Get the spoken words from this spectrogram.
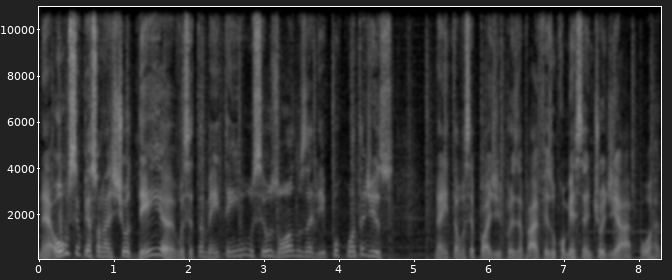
né? Ou se o personagem te odeia, você também tem os seus ônus ali por conta disso, né? Então você pode, por exemplo, ah, fez um comerciante te odiar, porra,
